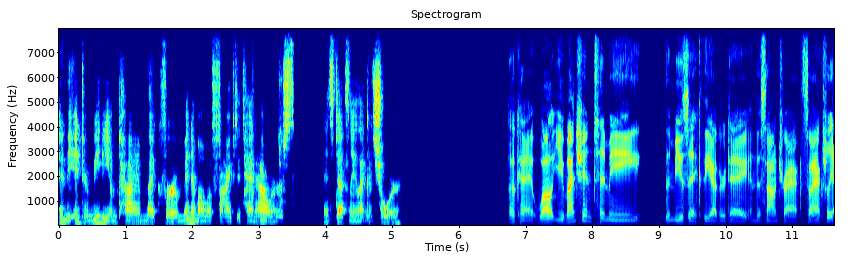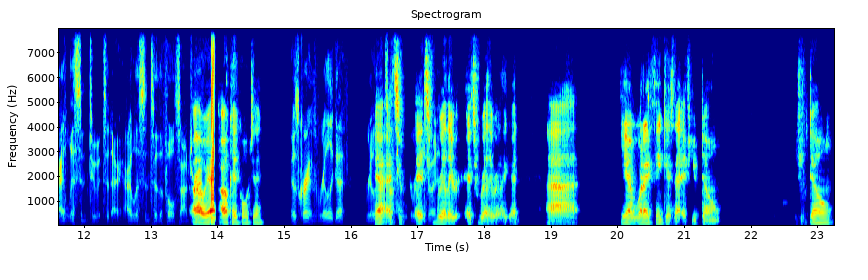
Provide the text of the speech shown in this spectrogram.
in the intermediate time, like for a minimum of five to 10 hours, it's definitely like a chore. Okay, well, you mentioned to me the music the other day and the soundtrack. So actually, I listened to it today. I listened to the full soundtrack. Oh yeah. Okay. Cool. What do you think? It was great. It was really good. Really Yeah, good it's really it's it. really it's really really good. Uh, yeah, what I think is that if you don't if you don't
